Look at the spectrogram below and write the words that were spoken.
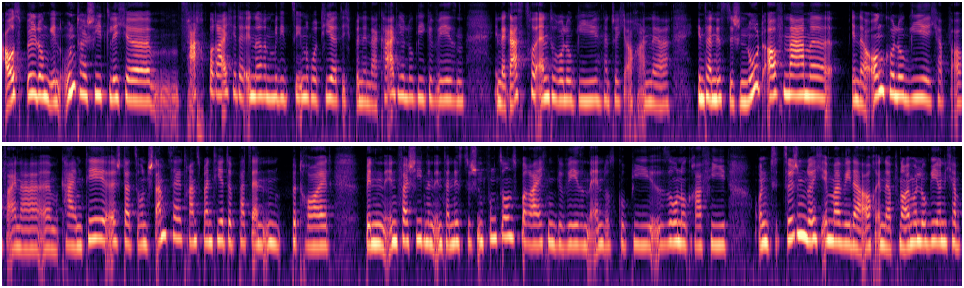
Ausbildung in unterschiedliche Fachbereiche der inneren Medizin rotiert. Ich bin in der Kardiologie gewesen, in der Gastroenterologie, natürlich auch an der internistischen Notaufnahme in der Onkologie. Ich habe auf einer ähm, KMT-Station Stammzelltransplantierte Patienten betreut, bin in verschiedenen internistischen Funktionsbereichen gewesen, Endoskopie, Sonographie und zwischendurch immer wieder auch in der Pneumologie. Und ich habe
